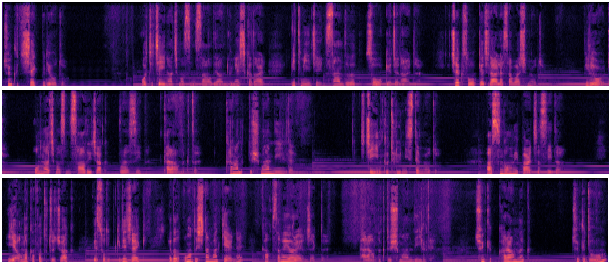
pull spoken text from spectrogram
Çünkü çiçek biliyordu. O çiçeğin açmasını sağlayan güneş kadar bitmeyeceğini sandığı soğuk gecelerdi. Çiçek soğuk gecelerle savaşmıyordu. Biliyordu. Onun açmasını sağlayacak burasıydı. Karanlıktı. Karanlık düşman değildi. Çiçeğin kötülüğünü istemiyordu. Aslında onun bir parçasıydı. Ya ona kafa tutacak ve solup gidecek ya da onu dışlamak yerine kapsamayı öğrenecekti. Karanlık düşman değildi. Çünkü karanlık, çünkü doğum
